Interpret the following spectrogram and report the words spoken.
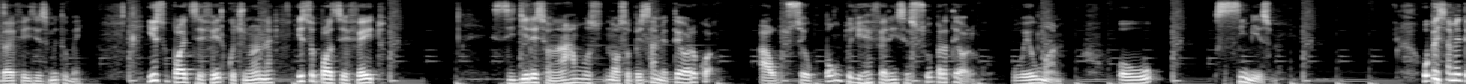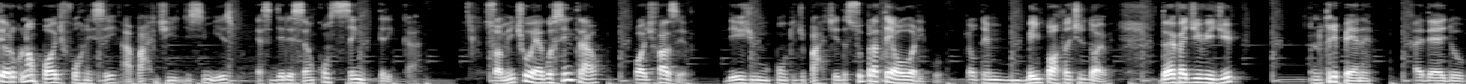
Dove fez isso muito bem. Isso pode ser feito, continuando, né? Isso pode ser feito se direcionarmos nosso pensamento teórico ao seu ponto de referência supra-teórico, o eu humano, ou si mesmo. O pensamento teórico não pode fornecer, a partir de si mesmo, essa direção concêntrica. Somente o ego central pode fazê-lo desde um ponto de partida suprateórico, que é um termo bem importante de Dove. Dove vai dividir no tripé, né? A ideia do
